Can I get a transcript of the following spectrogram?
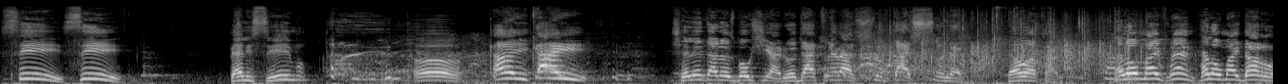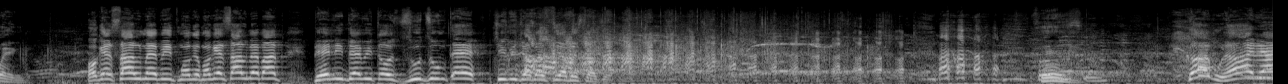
სი სი ბელისიმო ო კაი, კაი. შელენტანოს ბოუშია, რო დაწრება სუბტასულე. დავახარ. Hello my friend, hello my darling. მოგესალმებით, მოგე მოგესალმებათ დენი დევიტოს ზუძუმტე ჩიმი ჯაბასია გამუ რა რა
